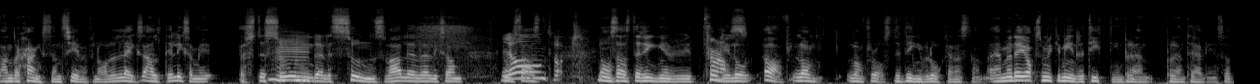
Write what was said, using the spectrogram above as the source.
andra chansen, semifinalen, läggs alltid liksom i Östersund Mm. eller Sundsvall eller liksom någonstans, Långt bort. någonstans där ingen vill, Från vill oss. Ja, långt, långt för oss, dit ingen vill åka nästan. Eh, Men det är också mycket mindre tittning på den, på den tävlingen. Så att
